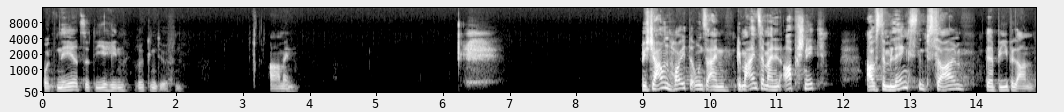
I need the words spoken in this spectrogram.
und näher zu dir hin rücken dürfen. Amen. Wir schauen heute uns ein, gemeinsam einen Abschnitt aus dem längsten Psalm der Bibel an.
